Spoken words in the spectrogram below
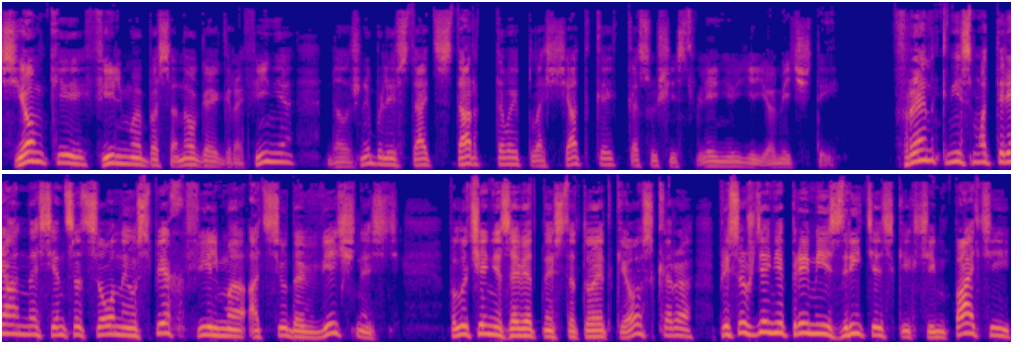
Съемки фильма «Босоногая графиня» должны были стать стартовой площадкой к осуществлению ее мечты. Фрэнк, несмотря на сенсационный успех фильма «Отсюда в вечность», получение заветной статуэтки Оскара, присуждение премии зрительских симпатий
